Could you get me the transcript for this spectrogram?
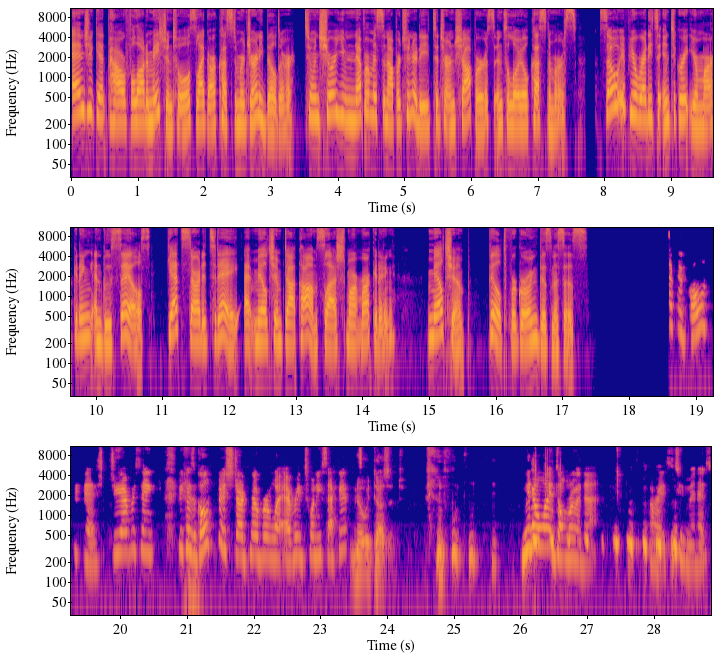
And you get powerful automation tools like our Customer Journey Builder to ensure you never miss an opportunity to turn shoppers into loyal customers. So if you're ready to integrate your marketing and boost sales, get started today at MailChimp.com slash smart marketing. MailChimp, built for growing businesses. like a goldfish. Do you ever think because a goldfish starts over what every twenty seconds? no, it doesn't. You know what? Don't ruin that. All right, it's two minutes.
